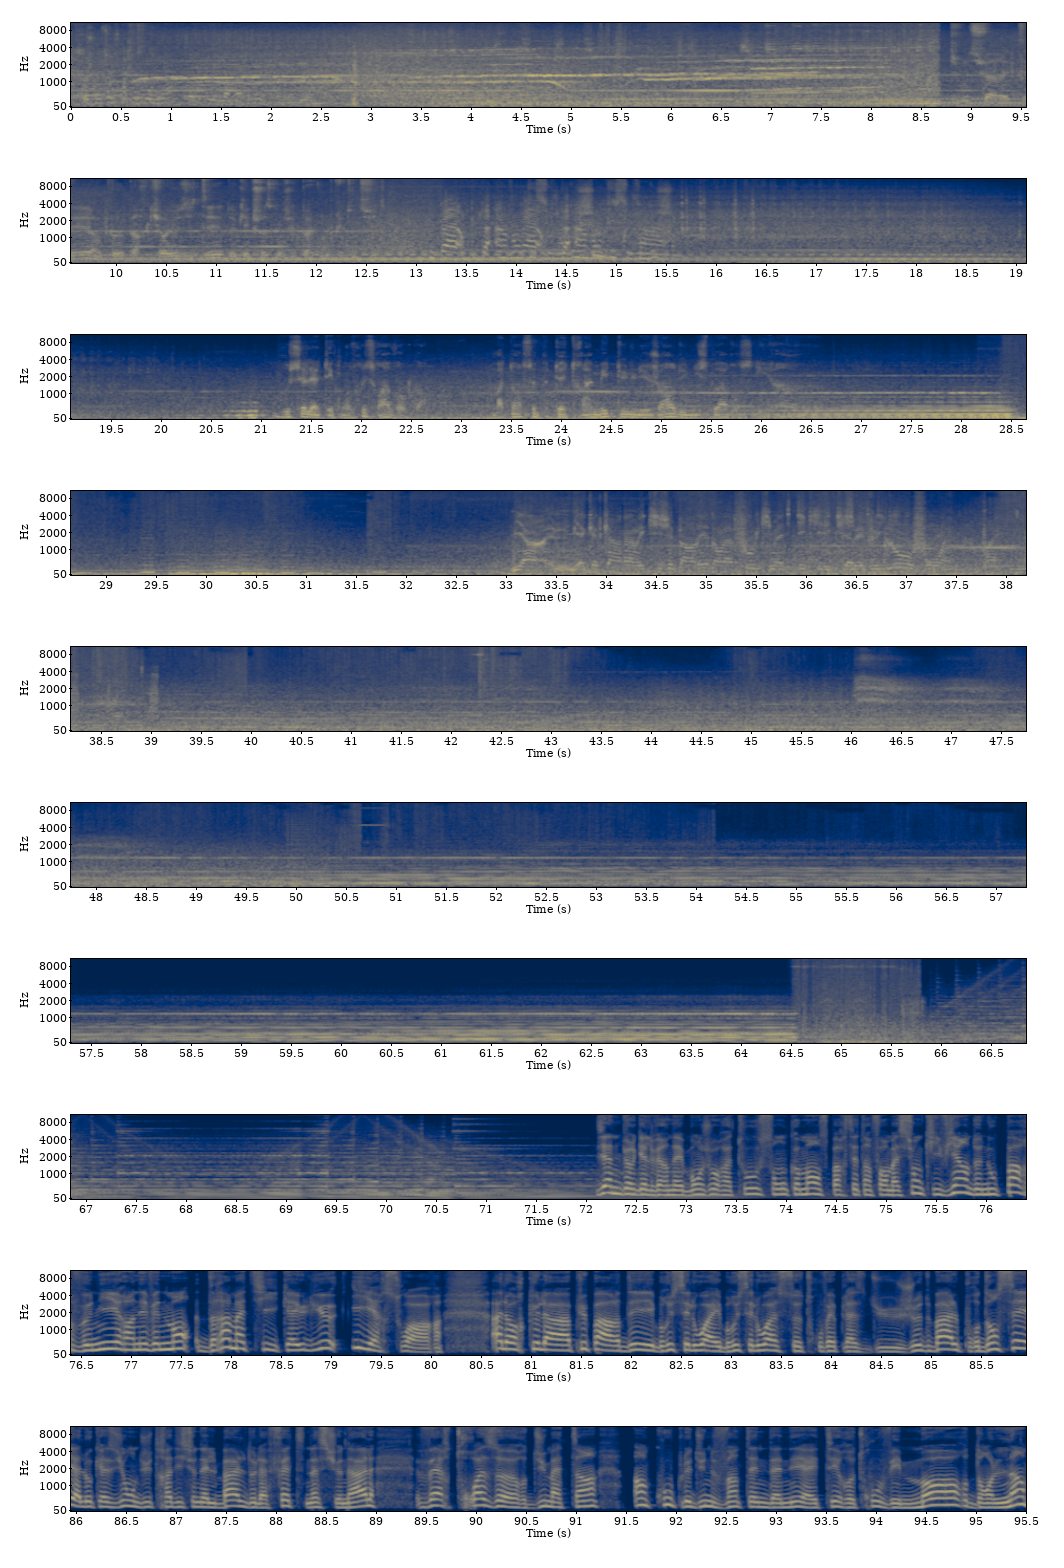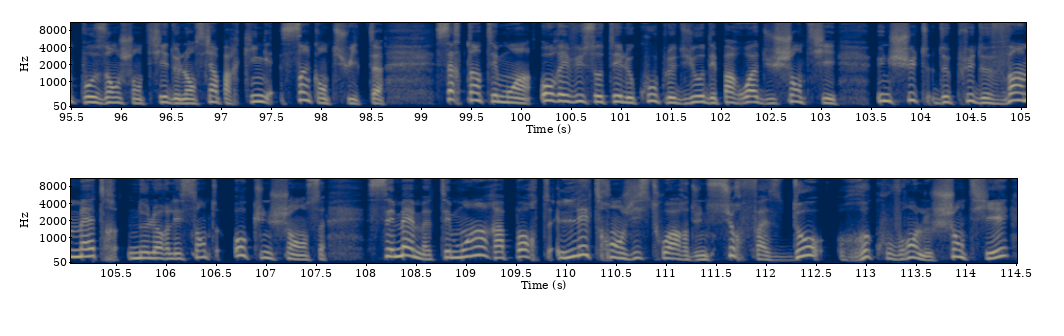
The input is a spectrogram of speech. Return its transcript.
Un peu par curiosité de quelque chose que j'ai pas compris tout de suite. On peut pas, on peut pas inventer ce genre de choses. Bruxelles a été construit sur un volcan. Maintenant, c'est peut-être un mythe, une légende, une histoire aussi. hein. Il y a, quelqu'un avec qui j'ai parlé dans la foule qui m'a dit qu'il qu'il avait vu de l'eau au fond, ouais. Ouais. Diane Burgel-Vernet, bonjour à tous. On commence par cette information qui vient de nous parvenir. Un événement dramatique a eu lieu hier soir. Alors que la plupart des Bruxellois et Bruxelloises se trouvaient place du jeu de balle pour danser à l'occasion du traditionnel bal de la fête nationale, vers 3 heures du matin, un couple d'une vingtaine d'années a été retrouvé mort dans l'imposant chantier de l'ancien parking 58. Certains témoins auraient vu sauter le couple du haut des parois du chantier, une chute de plus de 20 mètres ne leur laissant aucune chance. Ces mêmes témoins rapportent l'étrange histoire d'une surface d'eau recouvrant le chantier.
